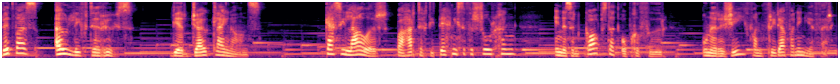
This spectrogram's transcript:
Dit was Ou Liefde Roos deur Jo Kleinhans. Cassie Louwers behartig die tegniese versorging en is in Kaapstad opgevoer onder regie van Frida van den Heever.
